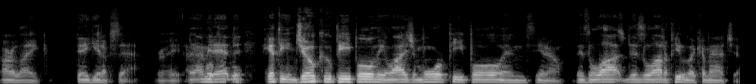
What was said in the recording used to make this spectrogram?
are like they get upset, right? I mean, they get the Njoku people and the Elijah Moore people, and you know, there's a lot, there's a lot of people that come at you.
